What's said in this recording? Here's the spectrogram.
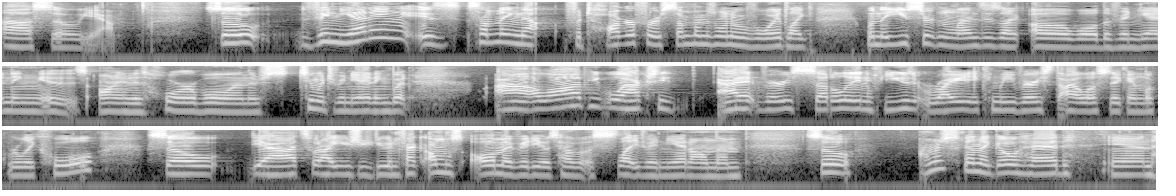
Uh, so yeah. So vignetting is something that photographers sometimes want to avoid like when they use certain lenses like oh well the vignetting is on it is horrible and there's too much vignetting but uh, a lot of people actually add it very subtly and if you use it right it can be very stylistic and look really cool so yeah, that's what I usually do. In fact, almost all of my videos have a slight vignette on them. So I'm just going to go ahead and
